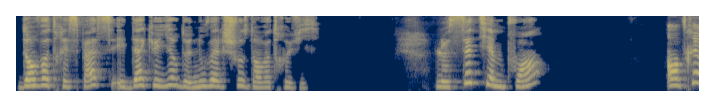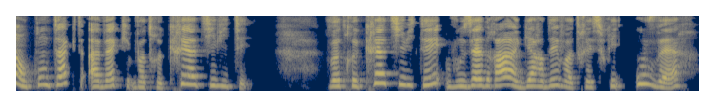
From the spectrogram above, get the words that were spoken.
dans votre espace et d'accueillir de nouvelles choses dans votre vie. Le septième point, entrez en contact avec votre créativité. Votre créativité vous aidera à garder votre esprit ouvert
